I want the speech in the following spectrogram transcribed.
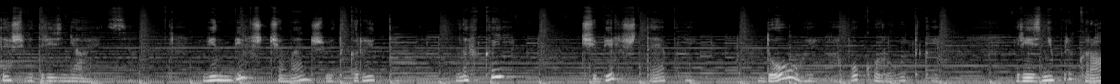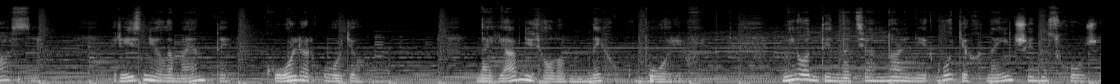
теж відрізняється. Він більш чи менш відкритий, легкий чи більш теплий, довгий або короткий, різні прикраси, різні елементи, колір одягу, наявність головних уборів. Ні один національний одяг на інший не схожий.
